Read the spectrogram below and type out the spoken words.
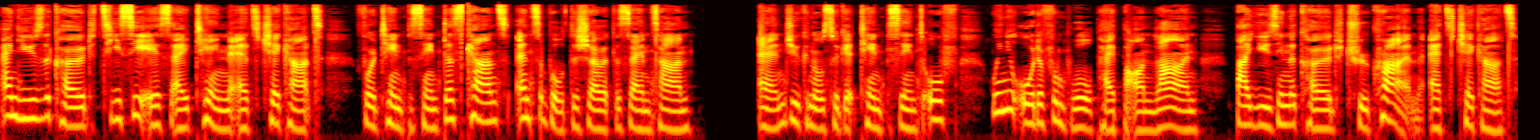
and use the code TCSA10 at checkout for a 10% discount and support the show at the same time. And you can also get 10% off when you order from Wallpaper Online by using the code TrueCrime at checkout.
